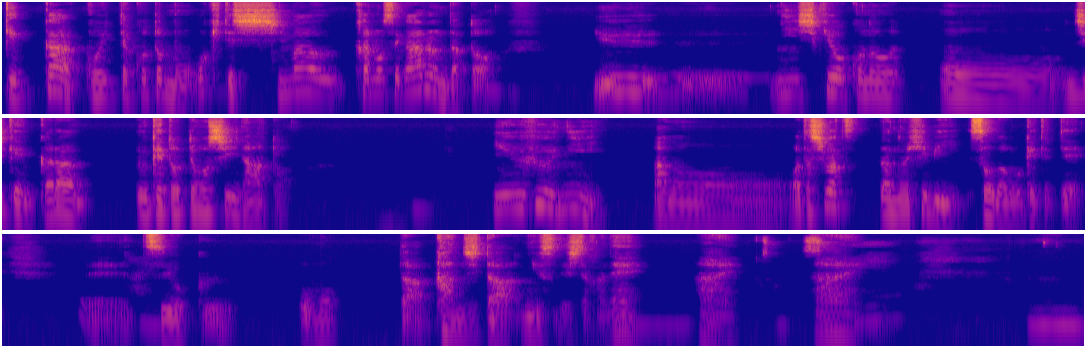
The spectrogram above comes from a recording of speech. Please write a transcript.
結果、こういったことも起きてしまう可能性があるんだという認識をこのお事件から受け取ってほしいなと。いうふうに、あの、私はあの日々相談を受けてて、えーはい。強く思った、感じたニュースでしたかね。はい。はい。うん。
